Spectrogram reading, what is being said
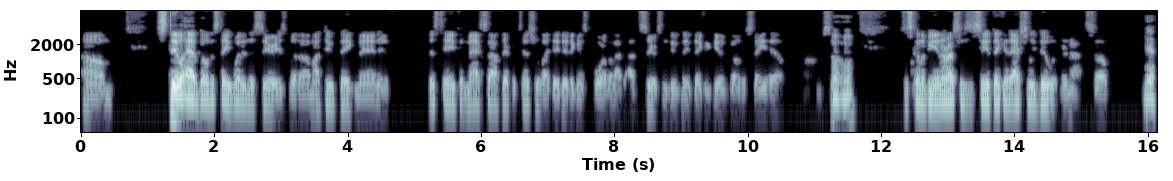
Um, still have Golden State winning this series, but um, I do think, man, if this team can max out their potential like they did against Portland, I, I seriously do think they could give Golden State hell. Um, so mm-hmm. it's going to be interesting to see if they can actually do it or not. So yeah,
